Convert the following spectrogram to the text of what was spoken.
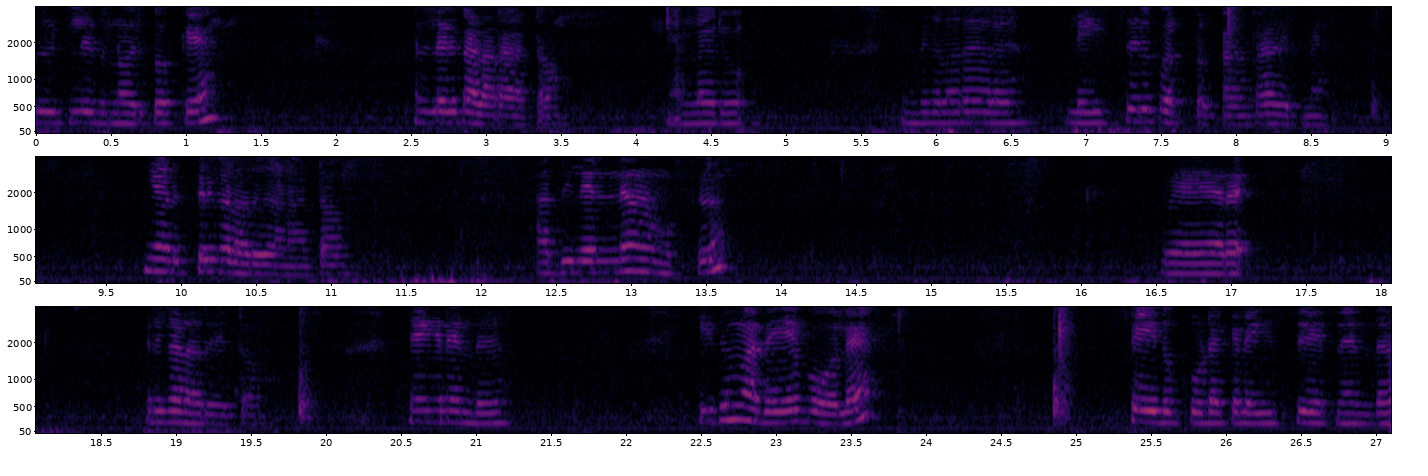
വീട്ടിലിടുന്നവർക്കൊക്കെ നല്ലൊരു കളറാട്ടോ നല്ലൊരു എന്ത് കളറാ പറയാ? ലേസ് ഒരു പർപ്പിൾ കളറാണ് വരുന്നേ. ഇനി അടുത്തൊരു കളറ് കാണാം കേട്ടോ അതിൽ തന്നെ നമുക്ക് വേറെ ഒരു കളർ കേട്ടോ. എങ്ങനെയുണ്ട്? ഇതും അതേപോലെ സൈഡിൽ കൂടെ ഒക്കെ ലൈസ് വരുന്നുണ്ട്.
